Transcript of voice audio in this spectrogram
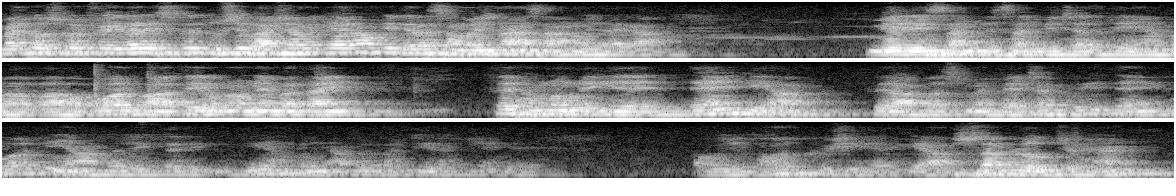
मैं तो उसको ट्रेलर इसलिए दूसरी भाषा में कह रहा हूँ कि जरा समझना आसान हो जाएगा। मेरे संग संग चलते हैं बाबा, और बातें उन्होंने बताई। फिर हम लोग ने ये तय किया फिर आपस में बैठक हुई, तय हुआ कि यहाँ पर एक तरीके की हम लोग यहाँ पर भर्ती रखेंगे। और मुझे बहुत खुशी है कि आप सब लोग जो हैं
